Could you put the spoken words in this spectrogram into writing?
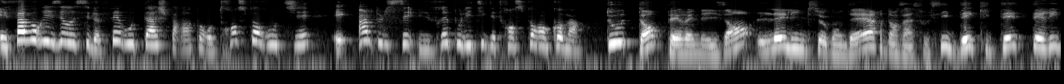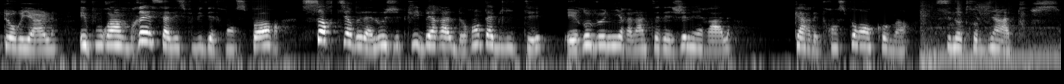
et favoriser aussi le ferroutage par rapport au transport routier et impulser une vraie politique des transports en commun. Tout en pérennisant les lignes secondaires dans un souci d'équité territoriale. Et pour un vrai service public des transports, sortir de la logique libérale de rentabilité et revenir à l'intérêt général, car les transports en commun, c'est notre bien à tous.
